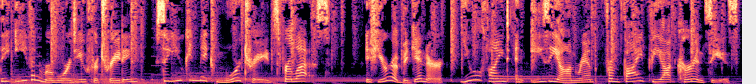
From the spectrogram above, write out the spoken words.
They even reward you for trading so you can make more trades for less. If you're a beginner, you will find an easy on ramp from five fiat currencies.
